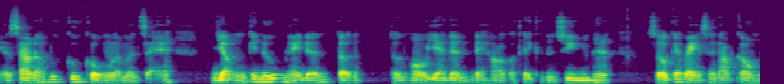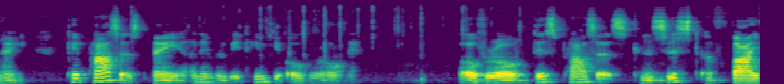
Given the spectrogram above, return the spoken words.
Và sau đó bước cuối cùng là mình sẽ dẫn cái nước này đến tận từng hồ gia đình để họ có thể consume ha. So các bạn sẽ đọc câu này. Cái process này ở đây mình bị thiếu chữ overall nè. Overall this process consists of five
